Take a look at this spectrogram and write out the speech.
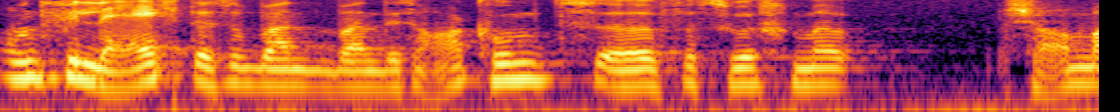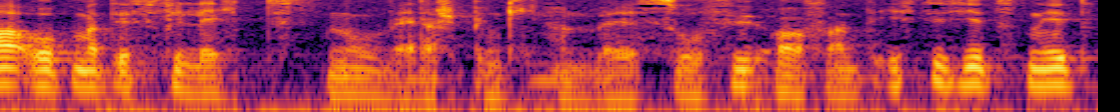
und vielleicht, also wenn, wenn das ankommt, äh, versuchen wir, schauen wir, ob wir das vielleicht noch weiterspielen können, weil so viel Aufwand ist es jetzt nicht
